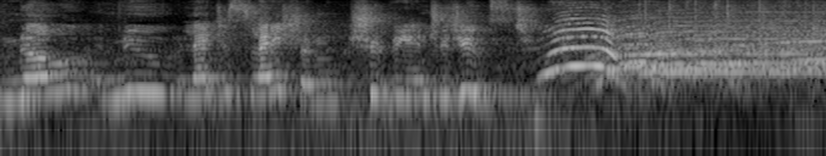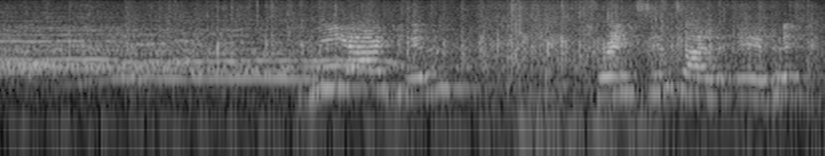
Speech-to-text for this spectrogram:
no new legislation should be introduced. We argue, for instance, uh,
